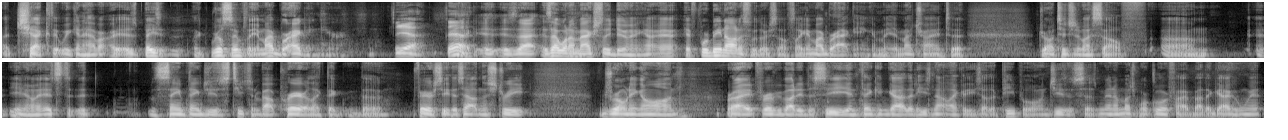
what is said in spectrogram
uh, check that we can have. Is basic, like real simply, am I bragging here? Yeah, yeah, Like, is, that is that what I'm actually doing? I, if we're being honest with ourselves, like, am I bragging? Am I, am I trying to draw attention to myself? Um, you know, it's the, it, the same thing Jesus is teaching about prayer, like the the Pharisee that's out in the street droning on, right, for everybody to see and thanking God that he's not like these other people. And Jesus says, "Man, I'm much more glorified by the guy who went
